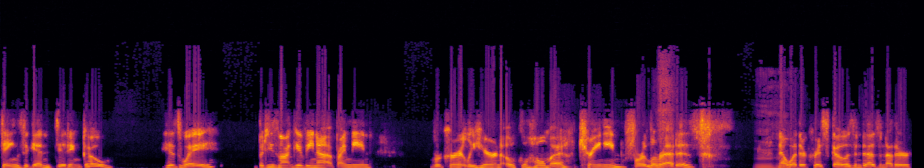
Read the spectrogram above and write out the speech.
things again didn't go his way, but he's not giving up. I mean, we're currently here in Oklahoma training for Loretta's. Mm-hmm. Now, whether Kris goes and does another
